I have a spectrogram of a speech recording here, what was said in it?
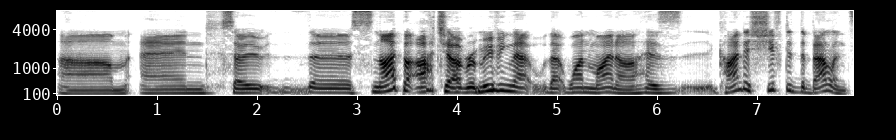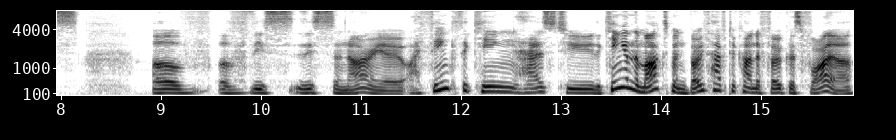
Um, and so the sniper archer removing that that one miner has kind of shifted the balance of of this this scenario. I think the king has to the king and the marksman both have to kind of focus fire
